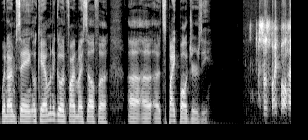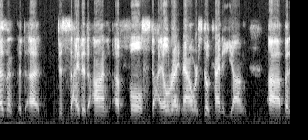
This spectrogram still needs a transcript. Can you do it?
when I'm saying, okay, I'm going to go and find myself a a, a, a spike ball jersey? So spike ball hasn't uh, decided on a full style right now. We're still kind of young, uh, but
